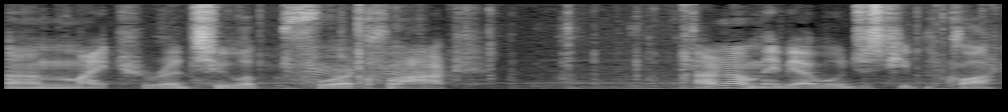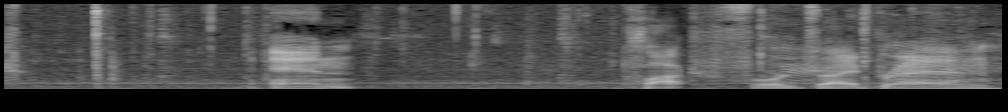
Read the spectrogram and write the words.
Um, Mike, red tulip for a clock. I don't know, maybe I will just keep the clock. And clock for dry bread.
